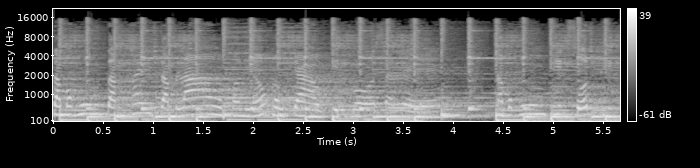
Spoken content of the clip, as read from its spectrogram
ตำมะฮุ่งตำไทยตำลาวข้าวเหนียวข้าวเจ้ากินบัวแสลงตำมะฮุ่งพริกสดพริก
